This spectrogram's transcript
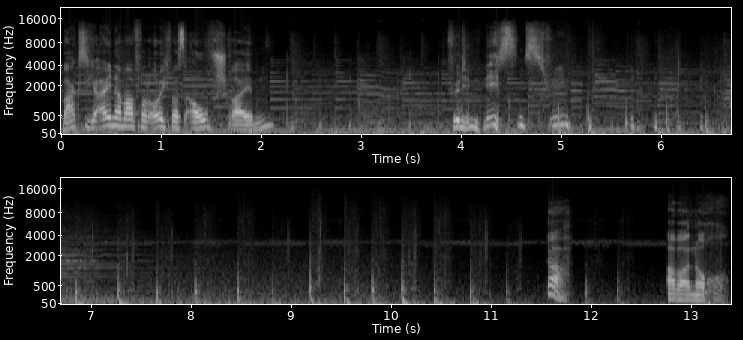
Mag sich einer mal von euch was aufschreiben? Für den nächsten Stream? ja. Aber noch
